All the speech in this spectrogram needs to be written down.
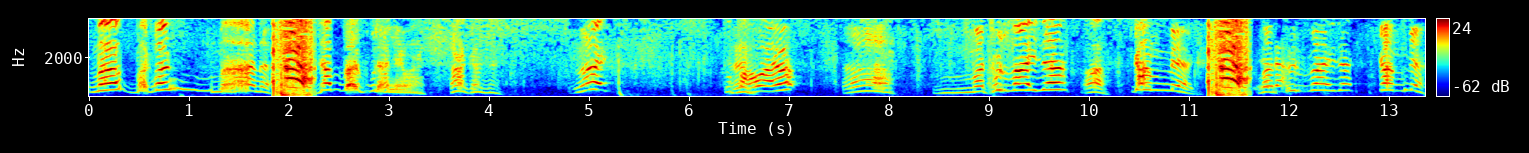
માં ભગવાન માન. જબ્બર પૂરા લેવા. હા ગમે તું ભાવ આવ્યો હા. મથુરભાઈ છે? હા. કમ બેક મથુરભાઈ છે કમ બેક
